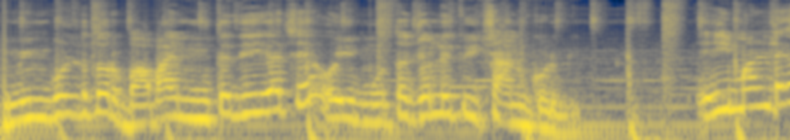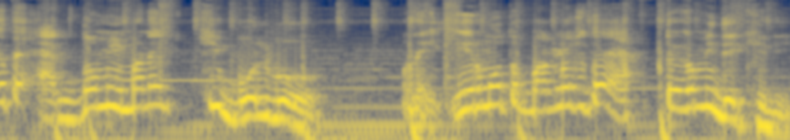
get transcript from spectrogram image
সুইমিং পুলটা তোর বাবাই মুতে দিয়ে গেছে ওই মুতা জলে তুই চান করবি। এই মালটাকে তো একদমই মানে কি বলব? মানে এর মতো পাগলা তো একটা আমি দেখিনি।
